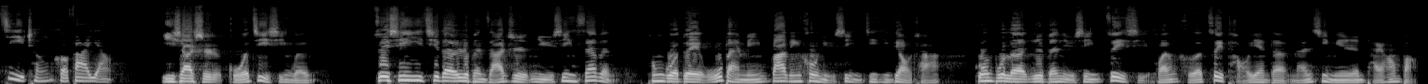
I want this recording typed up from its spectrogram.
继承和发扬。以下是国际新闻：最新一期的日本杂志《女性 Seven》通过对五百名八零后女性进行调查。公布了日本女性最喜欢和最讨厌的男性名人排行榜。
